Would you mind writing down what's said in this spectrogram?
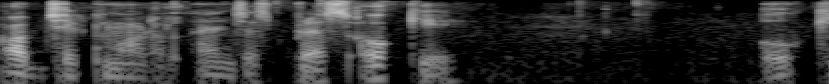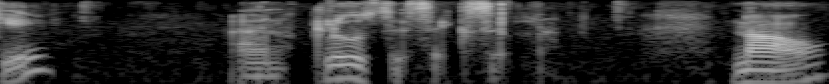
object model and just press OK. OK and close this Excel. Now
